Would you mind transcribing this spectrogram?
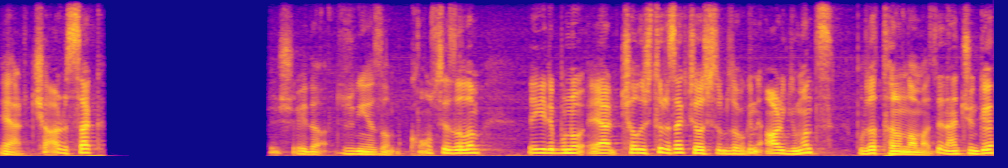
eğer çağırırsak şöyle de düzgün yazalım. Const yazalım ve gelip bunu eğer çalıştırırsak çalıştırdığımızda bakın argument burada tanımlamaz. Neden? Çünkü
